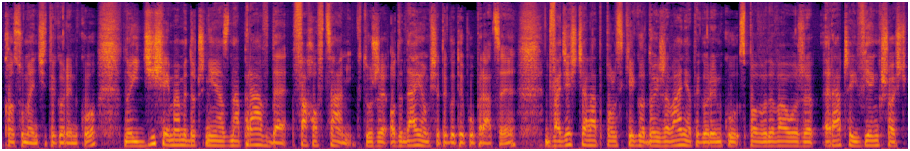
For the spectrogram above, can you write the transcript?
konsumenci tego rynku. No i dzisiaj mamy do czynienia z naprawdę fachowcami, którzy oddają się tego typu pracy. 20 lat polskiego dojrzewania tego rynku spowodowało, że raczej większość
